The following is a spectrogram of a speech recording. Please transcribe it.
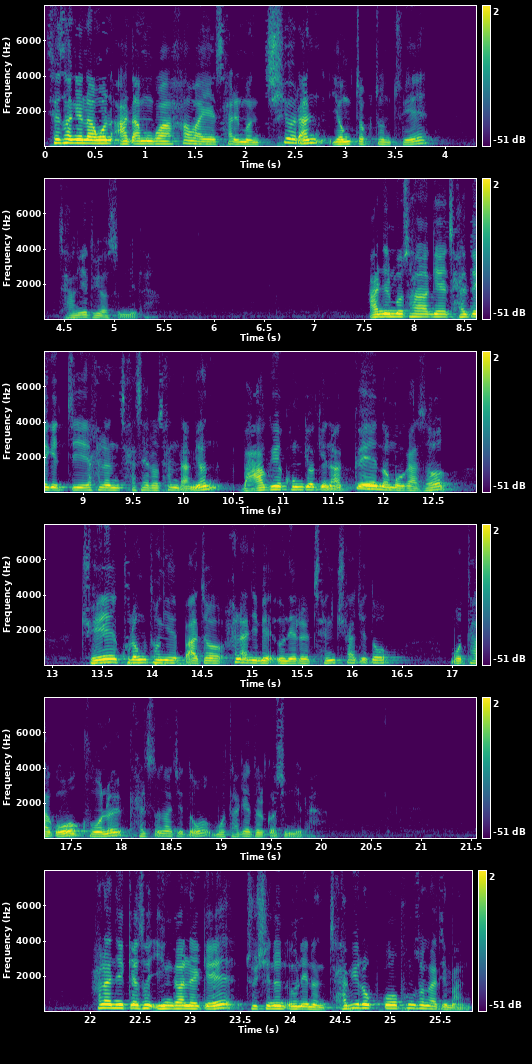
세상에 나온 아담과 하와의 삶은 치열한 영적 전투의 장이 되었습니다. 안일무사하게 잘 되겠지 하는 자세로 산다면 마귀의 공격이나 꾀에 넘어가서 죄의 구렁텅이에 빠져 하나님의 은혜를 쟁취하지도 못하고 구원을 달성하지도 못하게 될 것입니다. 하나님께서 인간에게 주시는 은혜는 자비롭고 풍성하지만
